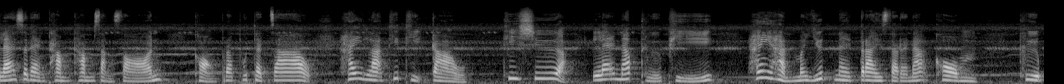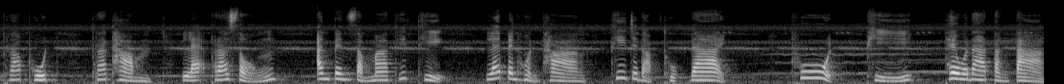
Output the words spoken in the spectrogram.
และแสดงธรรมคำสั่งสอนของพระพุทธเจ้า ให้ละทิฏฐิเก่า ที่เชื่อและนับถือผี ให้หันมายึดในไตรสารณคม คือพระพุทธ พระธรรม และพระสงฆ์อันเป็นสัมมาทิฏฐิ และเป็นหนทางที่จะดับทุกข์ได้ พูด ผี เทวดาต่าง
